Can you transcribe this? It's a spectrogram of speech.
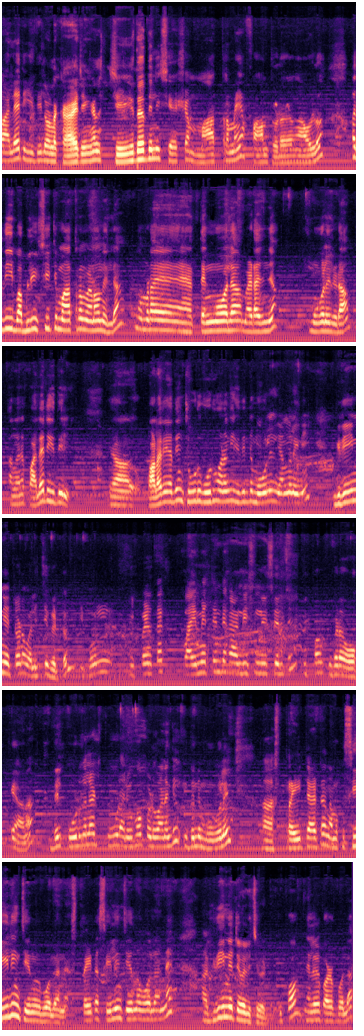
പല രീതിയിലുള്ള കാര്യങ്ങൾ ചെയ്തതിന് ശേഷം മാത്രമേ ഫാം തുടങ്ങാവുള്ളൂ. അത് ഈ ബബ്ലിംഗ് ഷീറ്റ് മാത്രം വേണമെന്നില്ല. നമ്മുടെ തെങ്ങോല മെടഞ്ഞ് മുകളിലിടാം. അങ്ങനെ പല രീതിയിൽ വളരെയധികം ചൂട് കൂടുവാണെങ്കിൽ ഇതിന്റെ മുകളിൽ ഞങ്ങൾ ഇനി ഗ്രീൻ നെറ്റോടെ വലിച്ചു കിട്ടും. ഇപ്പോൾ ഇപ്പോഴത്തെ ക്ലൈമറ്റിന്റെ കണ്ടീഷൻ അനുസരിച്ച് ഇപ്പം ഇവിടെ ഓക്കെയാണ് ഇതിൽ കൂടുതലായിട്ട് ചൂട് അനുഭവപ്പെടുവാണെങ്കിൽ ഇതിന്റെ മുകളിൽ സ്ട്രെയിറ്റ് ആയിട്ട് നമുക്ക് സീലിംഗ് ചെയ്യുന്നത് പോലെ തന്നെ സ്ട്രെയിറ്റ് സീലിംഗ് ചെയ്യുന്ന പോലെ തന്നെ ഗ്രീൻ നെറ്റ് വലിച്ചു കിട്ടും. ഇപ്പോൾ നിലവിൽ കുഴപ്പമില്ല.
